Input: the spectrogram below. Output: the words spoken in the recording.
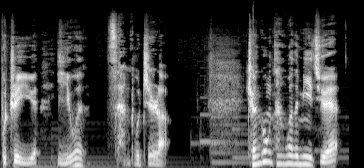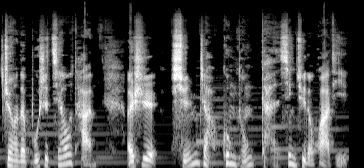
不至于一问三不知了。成功谈话的秘诀，重要的不是交谈，而是寻找共同感兴趣的话题。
